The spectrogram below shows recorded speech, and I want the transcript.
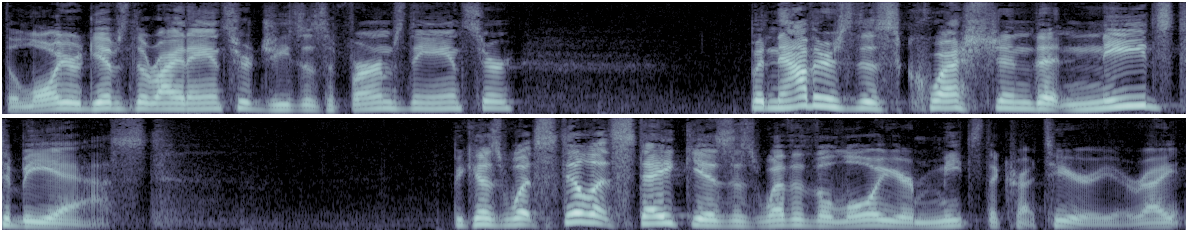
The lawyer gives the right answer. Jesus affirms the answer. But now there's this question that needs to be asked. Because what's still at stake is, is whether the lawyer meets the criteria, right?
